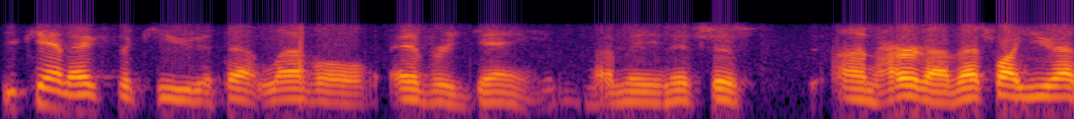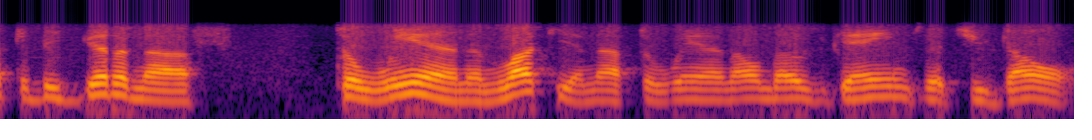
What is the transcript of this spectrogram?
you can't execute at that level every game. I mean, it's just unheard of. That's why you have to be good enough to win and lucky enough to win on those games that you don't.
